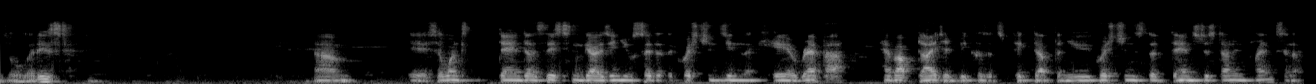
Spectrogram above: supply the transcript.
Is all that is. Um, yeah, so once Dan does this and goes in, you'll see that the questions in the care wrapper have updated because it's picked up the new questions that Dan's just done in Planning Centre.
